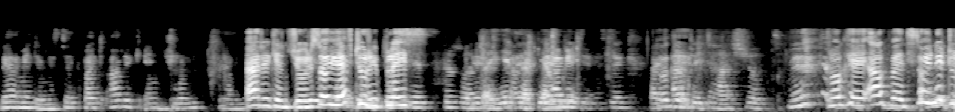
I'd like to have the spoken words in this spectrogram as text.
there I made a mistake. But Arik and Julie. they are women. Eric and Jory. So you have to replace. Yes, those ones Yes, I hate I, like there I made a mistake. But Okay. Albert has short. Okay, Albert. So you need to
